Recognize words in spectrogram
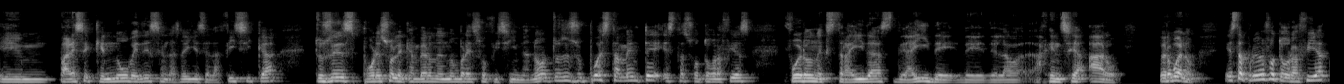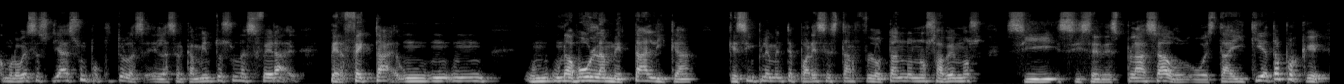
Em, parece que no obedecen las leyes de la física, entonces por eso le cambiaron el nombre a esa oficina, ¿no? Entonces supuestamente estas fotografías fueron extraídas de ahí, de, de, la agencia Aro. Pero bueno, esta primera fotografía, como lo ves, ya es un poquito el acercamiento, es una esfera perfecta, una bola metálica que simplemente parece estar flotando, no sabemos si, si se desplaza o está ahí quieta porque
